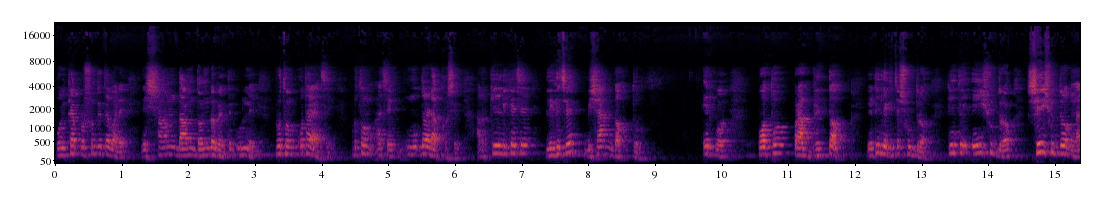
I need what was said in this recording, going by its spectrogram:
পরীক্ষায় প্রশ্ন দিতে পারে যে সাম দাম দণ্ড ভেদের উল্লেখ প্রথম কোথায় আছে? প্রথম আছে মুদ্রা রাক্ষসে আর কে লিখেছে? লিখেছে বিশাখ দত্ত এরপর পথ প্রাবৃত্তক এটি লিখেছে শূদ্রক। কিন্তু এই শূদ্রক, সেই শূদ্রক না,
